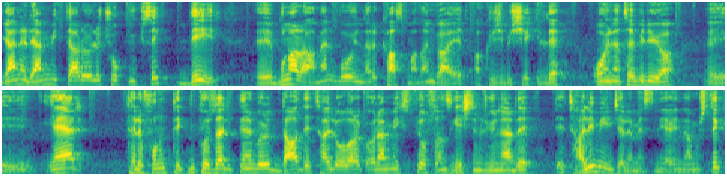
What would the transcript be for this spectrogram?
Yani RAM miktarı öyle çok yüksek değil. E, buna rağmen bu oyunları kasmadan gayet akıcı bir şekilde oynatabiliyor. E, eğer telefonun teknik özelliklerini böyle daha detaylı olarak öğrenmek istiyorsanız geçtiğimiz günlerde detaylı bir incelemesini yayınlamıştık.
